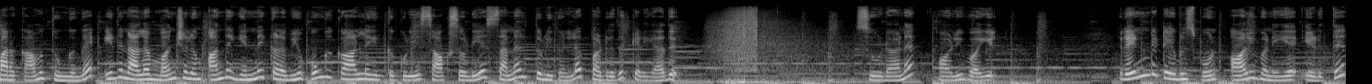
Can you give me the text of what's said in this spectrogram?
மறக்காம தூங்குங்க. இதனால மஞ்சளும் அந்த எண்ணெய் கலவையும் உங்க காலில் இருக்கக்கூடிய சாக்ஸோடைய சணல் துளிகளில் படுறது கிடையாது. சூடான ஆலிவ் ஆயில் ரெண்டு டேபிள் ஸ்பூன் ஆலிவ் எண்ணெயை எடுத்து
